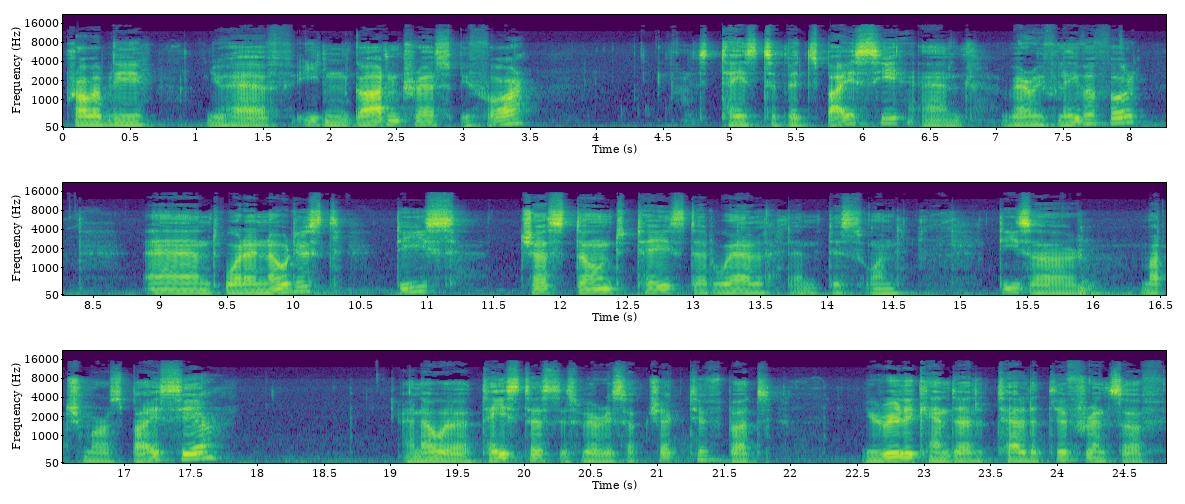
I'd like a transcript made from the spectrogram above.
probably you have eaten garden cress before it tastes a bit spicy and very flavorful and what I noticed these just don't taste that well than this one. These are much more spicier. I know a taste test is very subjective, but you really can tell the difference of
